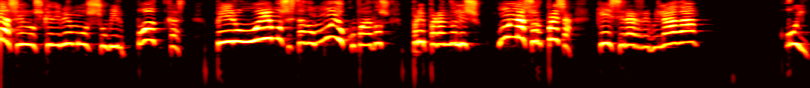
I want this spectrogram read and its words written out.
días en los que debemos subir podcast, pero hemos estado muy ocupados preparándoles una sorpresa que será revelada hoy,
